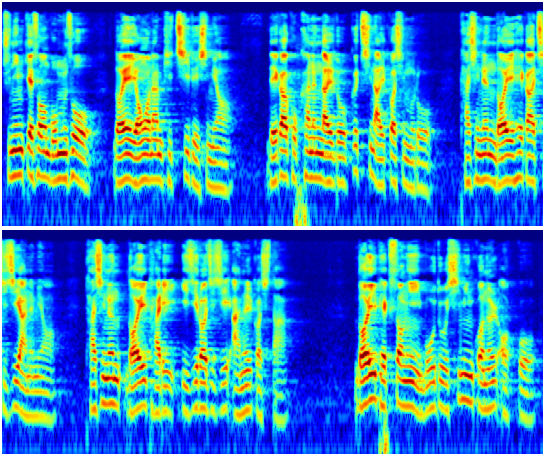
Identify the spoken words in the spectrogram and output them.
주님께서 몸소 너의 영원한 빛이 되시며 내가 곡하는 날도 끝이 날 것이므로 다시는 너의 해가 지지 않으며 다시는 너의 달이 이지러지지 않을 것이다. 너희 백성이 모두 시민권을 얻고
